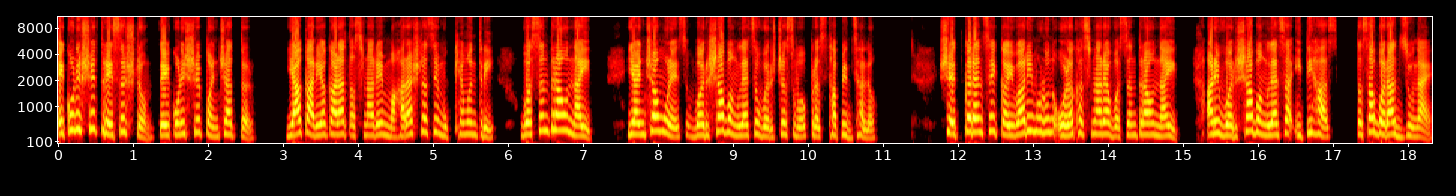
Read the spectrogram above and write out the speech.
एकोणीसशे त्रेसष्ट ते एकोणीसशे पंच्याहत्तर या कार्यकाळात असणारे महाराष्ट्राचे मुख्यमंत्री वसंतराव नाईक यांच्यामुळेच वर्षा बंगल्याचं वर्चस्व प्रस्थापित झालं. शेतकऱ्यांचे कैवारी म्हणून ओळख असणाऱ्या वसंतराव नाईक आणि वर्षा बंगल्याचा इतिहास तसा बराच जुना आहे.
